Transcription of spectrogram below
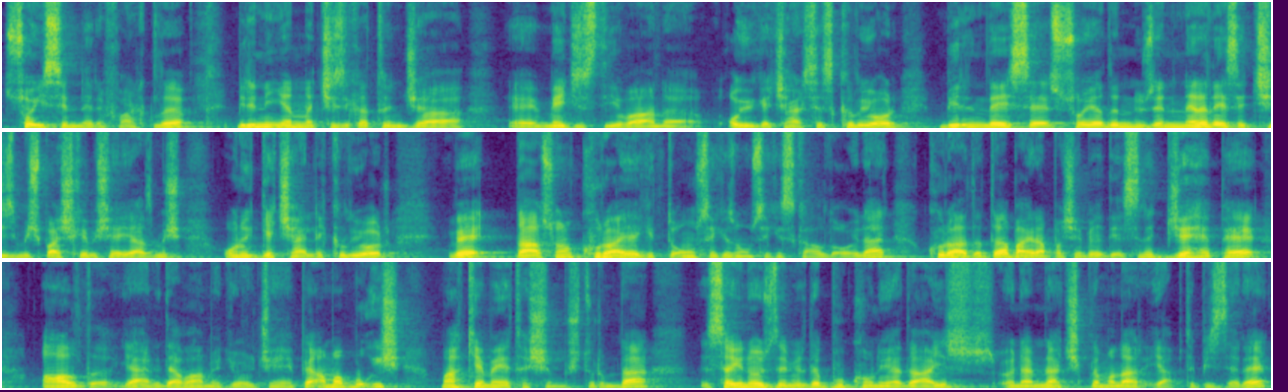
Soy isimleri farklı. Birinin yanına çizik atınca meclis divanı oyu geçersiz kılıyor. Birinde ise soyadının üzerine neredeyse çizmiş başka bir şey yazmış. Onu geçerli kılıyor. Ve daha sonra kuraya gitti. 18-18 kaldı oylar. Kurada da Bayrampaşa Belediyesi'ni CHP aldı. Yani devam ediyor CHP ama bu iş mahkemeye taşınmış durumda. Sayın Özdemir de bu konuya dair önemli açıklamalar yaptı bizlere.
